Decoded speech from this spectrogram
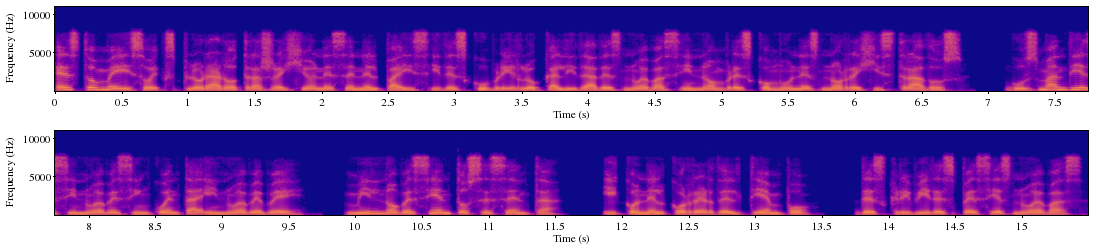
Esto me hizo explorar otras regiones en el país y descubrir localidades nuevas y nombres comunes no registrados. Guzmán 1959b, 1960, y con el correr del tiempo, describir especies nuevas.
